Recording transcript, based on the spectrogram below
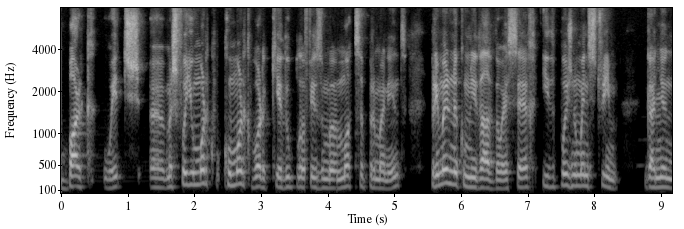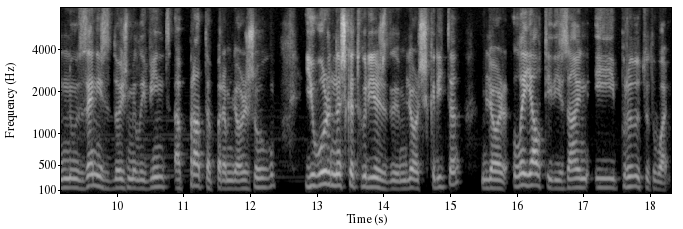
Bark Witch, uh, mas foi o Mork, com Morkborg que a dupla fez uma moça permanente, primeiro na comunidade da OSR e depois no mainstream, ganhando no Zenis de 2020 a prata para melhor jogo e o ouro nas categorias de melhor escrita, melhor layout e design e produto do ano.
